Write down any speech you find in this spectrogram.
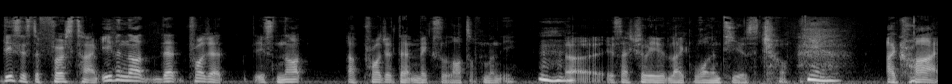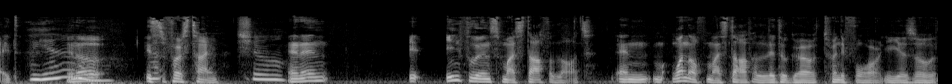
this is the first time. Even not that project is not a project that makes a lot of money. Uh, it's actually like volunteers job. Yeah. I cried. Yeah. You know, it's the first time. Sure. And then it influenced my staff a lot. and one of my staff, a little girl, 24 years old,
